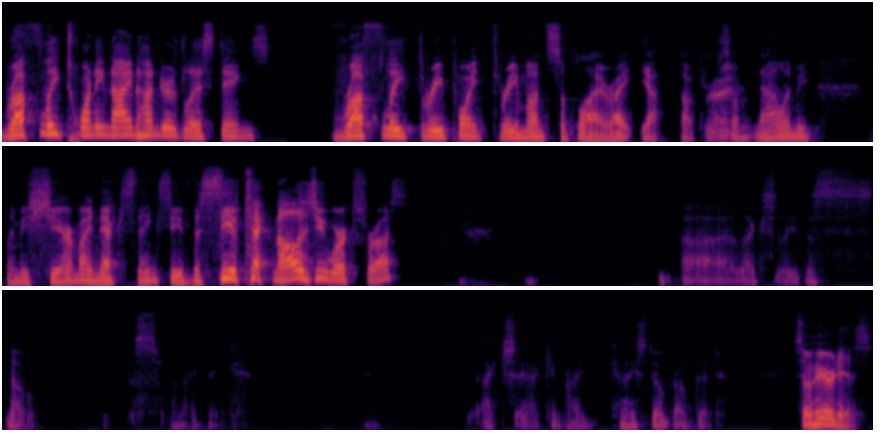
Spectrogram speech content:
roughly 2900 listings roughly 3.3 months supply, right? Yeah. Okay. Right. So now let me let me share my next thing. See if the sea of technology works for us. Uh, actually, this no, this one I think. Actually, I can probably can I still go? Good. So here it is.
